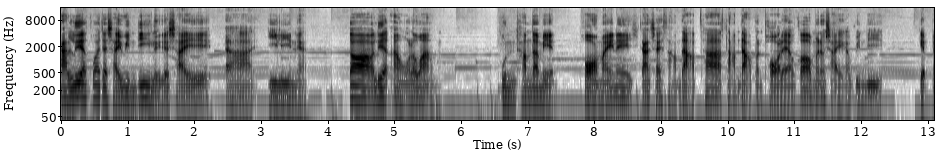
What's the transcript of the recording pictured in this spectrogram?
การเลือกว่าจะใช้วินดี้หรือจะใช้อ่าอีลีนเนี่ยก็เลือกเอาระหว่าง คุณทำดาเมจ พอไหมในการใช้ 3 ดาบ ถ้า 3 ดาบมันพอแล้วก็ไม่ต้องใช้ครับวินดี้เก็บไป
